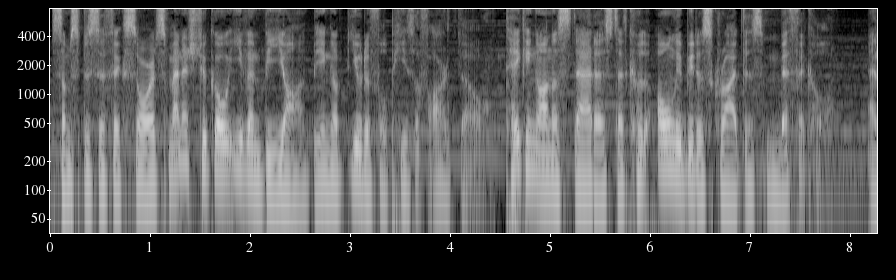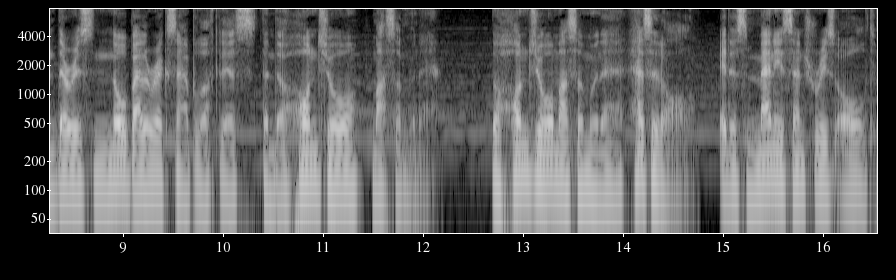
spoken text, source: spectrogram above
Some specific swords managed to go even beyond being a beautiful piece of art, though, taking on a status that could only be described as mythical and there is no better example of this than the Honjo Masamune. The Honjo Masamune has it all. It is many centuries old,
